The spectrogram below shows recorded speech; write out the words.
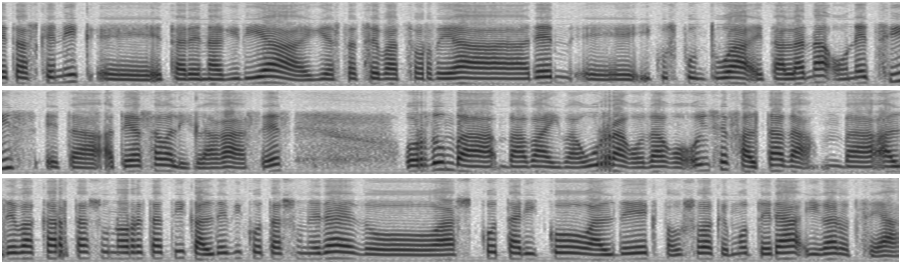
eta azkenik e, etaren agiria egiaztatze batzordearen e, ikuspuntua eta lana honetziz eta atea zabalik lagaz, ez? Ordun ba, ba bai, ba urrago dago. Oin ze falta da, ba alde bakartasun horretatik alde bikotasunera edo askotariko aldeek pausoak emotera igarotzea.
